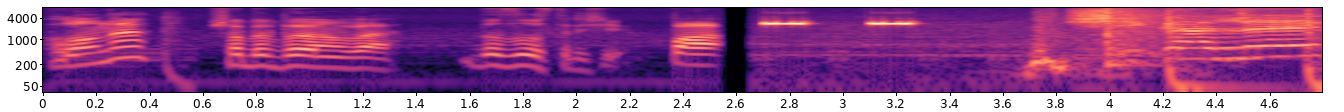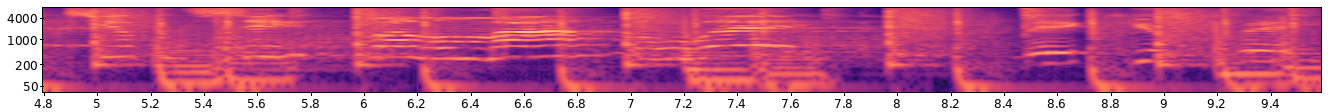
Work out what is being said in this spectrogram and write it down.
Головне, щоб БМВ. До зустрічі, па. Make you pay.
